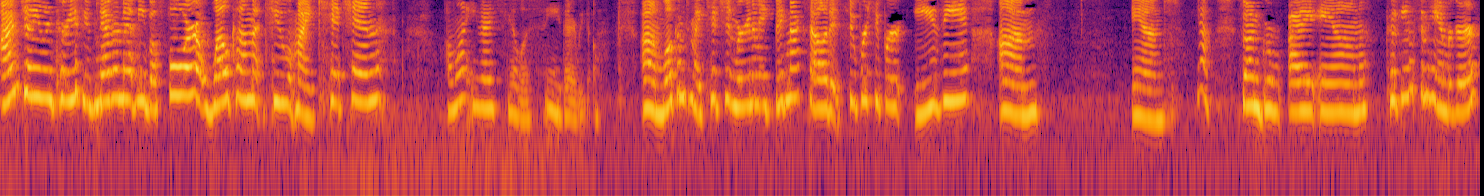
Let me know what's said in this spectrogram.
I'm Jenny Lynn Curry. If you've never met me before, welcome to my kitchen. I want you guys to be able to see. There we go. Um, welcome to my kitchen. We're gonna make Big Mac salad. It's super, super easy. Um, and yeah, so I'm I am cooking some hamburger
